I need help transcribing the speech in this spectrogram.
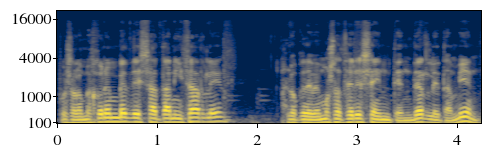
Pues a lo mejor en vez de satanizarle, lo que debemos hacer es entenderle también.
